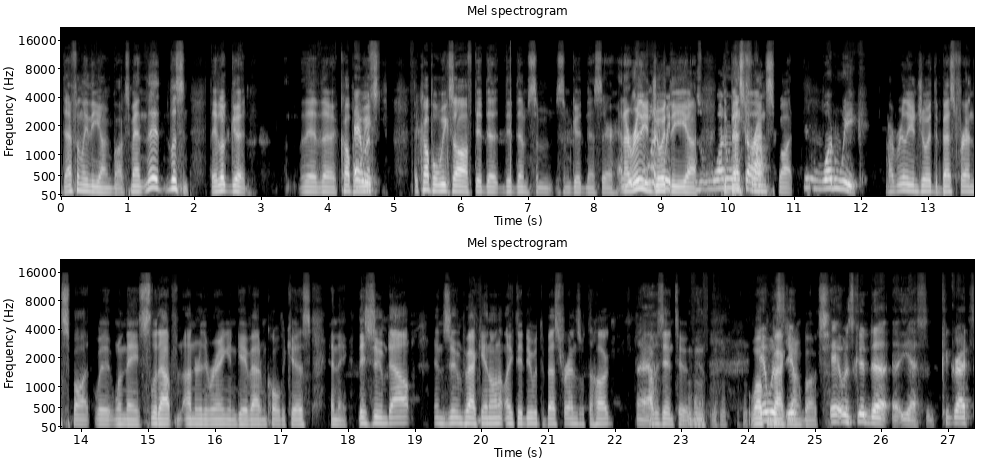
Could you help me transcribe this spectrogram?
definitely the Young Bucks, man. They, listen, they look good. The the couple It was- weeks, the couple weeks off did the did them some some goodness there, and I really enjoyed week. the uh, the best off. friend spot. One week. I really enjoyed the best friend spot with, when they slid out from under the ring and gave Adam Cole the kiss, and they they zoomed out and zoomed back in on it like they do with the best friends with the hug. Yeah. I was into it. Welcome was- back, it- Young Bucks. It was good. To, uh, yes, congrats.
